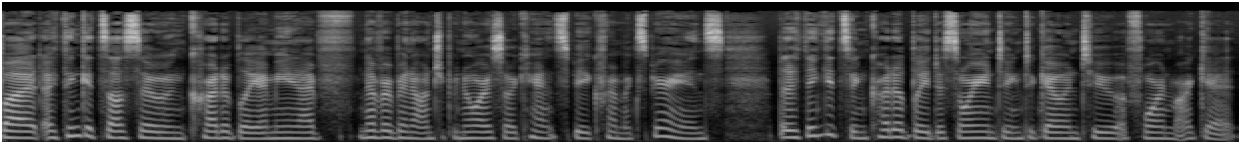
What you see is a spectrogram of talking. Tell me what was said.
but I think it's also incredibly. I mean, I've never been an entrepreneur, so I can't speak from experience, but I think it's incredibly disorienting to go into a foreign market.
